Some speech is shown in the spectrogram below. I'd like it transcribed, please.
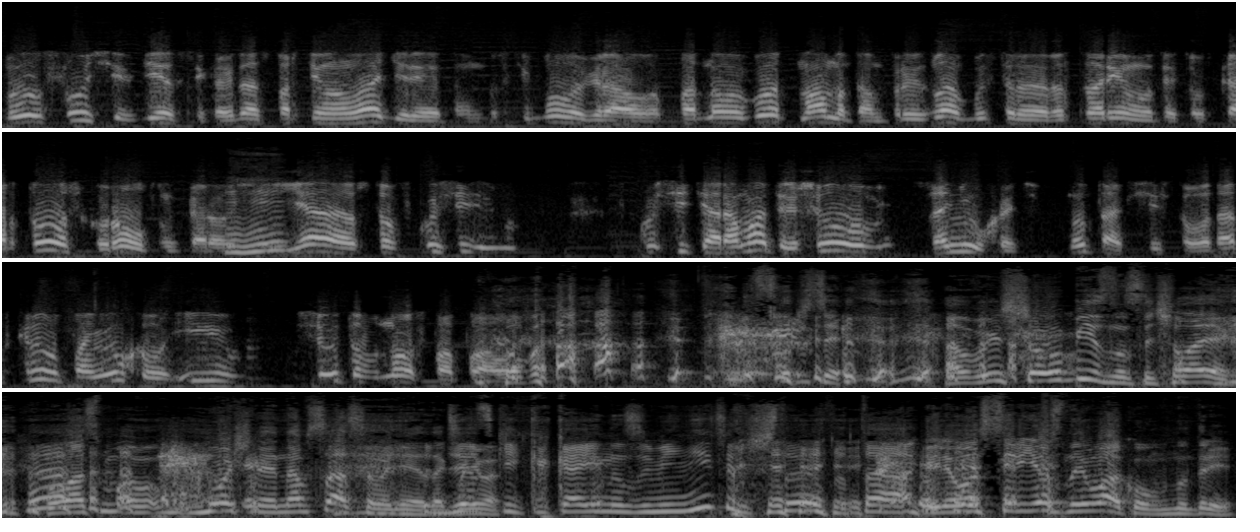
Был случай в детстве, когда в спортивном лагере там баскетбол играл. Под Новый год мама там привезла быстро растворимую вот эту вот картошку, роллтон, короче. Мгм. И Я, чтобы вкусить, вкусить аромат, решил занюхать. Ну так, чисто. Вот открыл, понюхал, и все это в нос попало. слушайте, а вы из шоу-бизнеса человек. У вас мощное на всасывание, я так Детский кокаинозаменитель? Что это? Так. Или у вас серьезный вакуум внутри.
